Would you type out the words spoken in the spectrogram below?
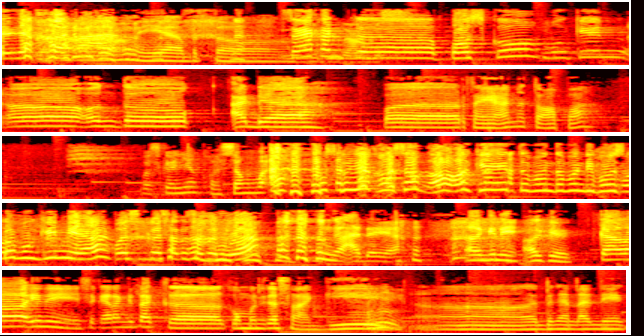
ya kan. Kan, iya betul. Nah, saya akan ke posko mungkin eh, untuk ada pertanyaan atau apa? Poskonya kosong, Pak. Poskonya kosong. Oh, oke, teman-teman di posko mungkin ya. Posko 112 nggak ada ya. Oh, gini. Oke. Kalau ini sekarang kita ke komunitas lagi Eh, dengan adanya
